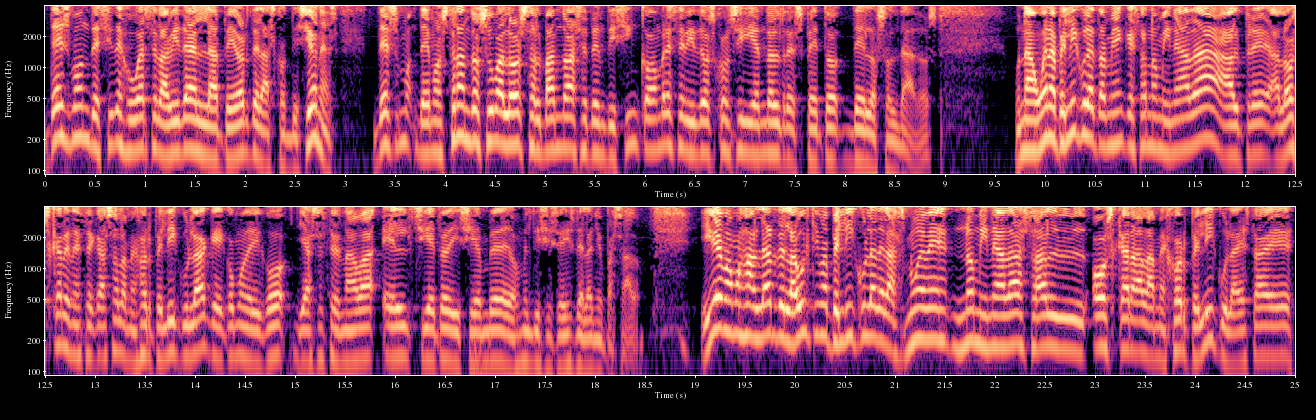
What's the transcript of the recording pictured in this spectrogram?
Desmond decide jugarse la vida en la peor de las condiciones, demostrando su valor salvando a 75 hombres heridos consiguiendo el respeto de los soldados. Una buena película también que está nominada al, pre, al, Oscar, en este caso a la mejor película, que como digo ya se estrenaba el 7 de diciembre de 2016 del año pasado. Y bien, vamos a hablar de la última película de las nueve nominadas al Oscar a la mejor película. Esta eh,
